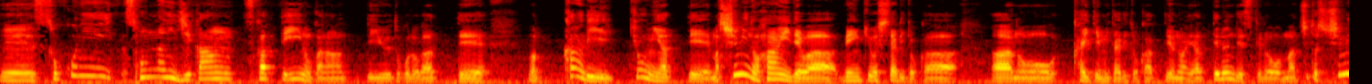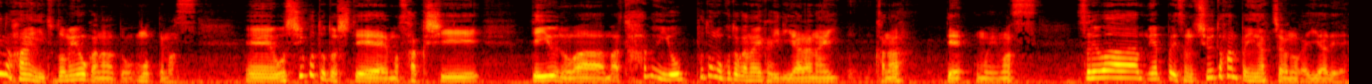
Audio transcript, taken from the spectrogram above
で、そこにそんなに時間使っていいのかなっていうところがあって、まあ、かなり興味あって、まあ、趣味の範囲では勉強したりとか、あの、書いてみたりとかっていうのはやってるんですけど、まあ、ちょっと趣味の範囲に留めようかなと思ってます。えーお仕事として、まあ、作詞っていうのは、まあ、多分よっぽどのことがない限りやらないかなって思います。それは、やっぱりその中途半端になっちゃうのが嫌で、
